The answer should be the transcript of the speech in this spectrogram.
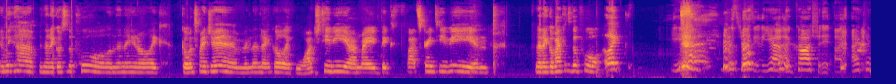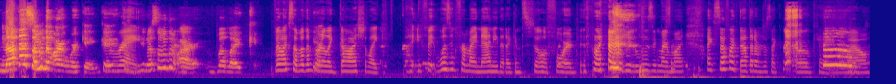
I wake up and then I go to the pool and then I, you know, like go into my gym and then I go like watch TV on my big flat screen TV and then I go back into the pool. Like, yeah, stressing. Yeah, uh, gosh, it, I, I can. not that some of them aren't working, okay? Right. You know, some of them are, but like, But like some of them were like, gosh, like if it wasn't for my nanny that I can still afford, like I would be losing my mind. Like stuff like that that I'm just like, okay, wow.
